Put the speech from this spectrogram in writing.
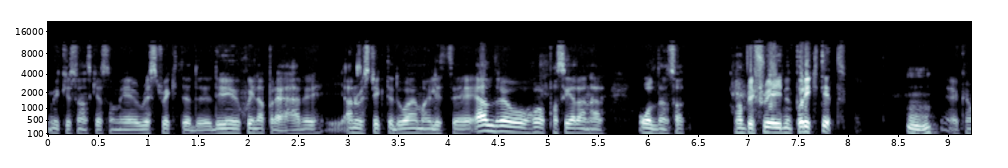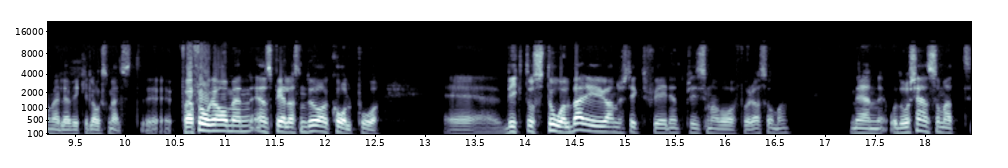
mycket svenskar som är restricted. Det är ju skillnad på det. Här är unrestricted, då är man ju lite äldre och har passerat den här åldern så att man blir free agent på riktigt. Mm. Jag kan välja vilket lag som helst. Eh, får jag fråga om en, en spelare som du har koll på? Eh, Viktor Stålberg är ju unrestricted free agent precis som han var förra sommaren. Men, och då känns det som att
